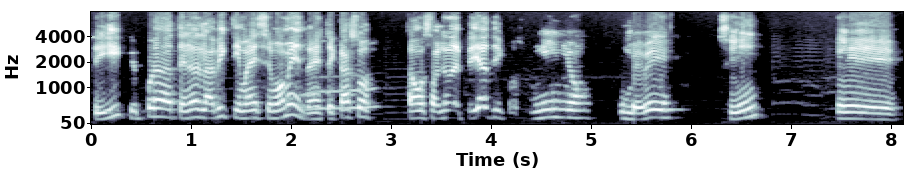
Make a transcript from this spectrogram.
¿sí? que pueda tener la víctima en ese momento. En este caso, estamos hablando de pediátricos, un niño, un bebé, ¿sí? Eh,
